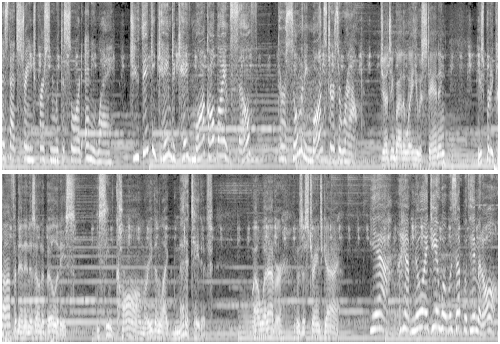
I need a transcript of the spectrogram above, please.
Was that strange person with the sword anyway? Do you think he came to Cave Mock all by himself? There are so many monsters around. Judging by the way he was standing, he's pretty confident in his own abilities. He seemed calm or even like meditative. Well, whatever. He was a strange guy. Yeah, I have no idea what was up with him at all.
